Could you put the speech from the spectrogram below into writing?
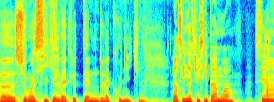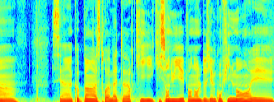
Euh, ce mois-ci, quel va être le thème de la chronique? Alors c'est une astuce qui n'est pas à moi. C'est un, c'est un copain astro-amateur qui, qui s'ennuyait pendant le deuxième confinement et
